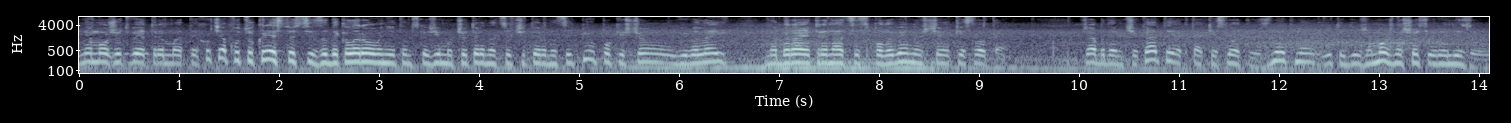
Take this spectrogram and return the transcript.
не можуть витримати. Хоча по цукристості задекларовані, там, скажімо, 14-14 пів, поки що ювілей набирає 13,5 ще кислота. Вже будемо чекати, як та кислота зникне, і тоді вже можна щось і реалізовувати.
